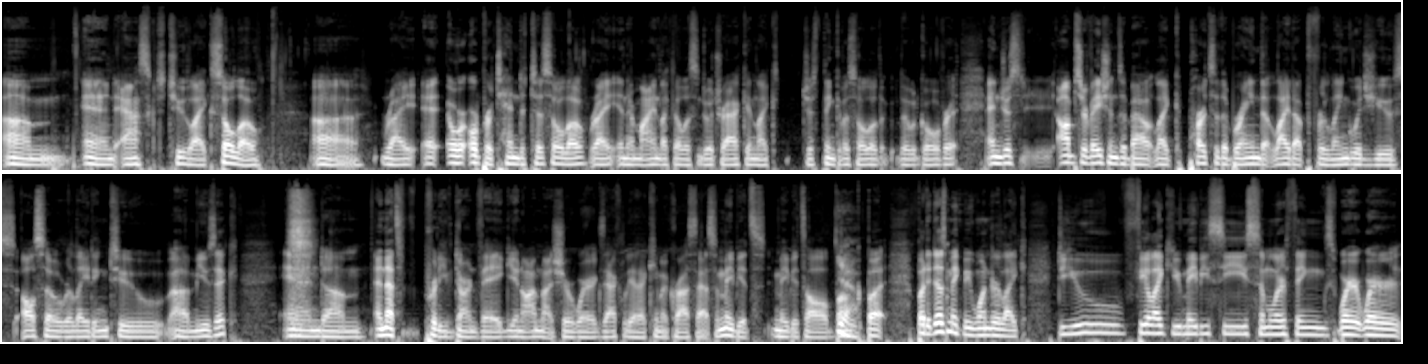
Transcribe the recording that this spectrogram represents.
um, and asked to like solo, uh, right, Eh, or or pretend to solo, right, in their mind, like they'll listen to a track and like just think of a solo that, that would go over it, and just observations about like parts of the brain that light up for language use, also relating to uh, music and um and that's pretty darn vague you know i'm not sure where exactly i came across that so maybe it's maybe it's all bunk Yeah. but but it does make me wonder like do you feel like you maybe see similar things where where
